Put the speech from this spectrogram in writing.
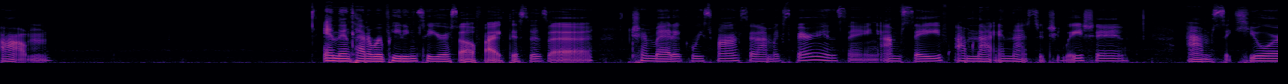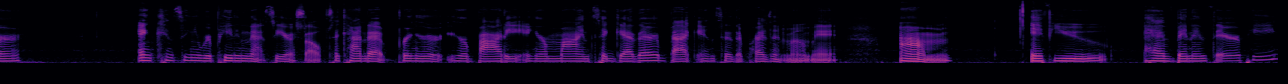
um, and then kind of repeating to yourself like this is a traumatic response that I'm experiencing. I'm safe. I'm not in that situation. I'm secure and continue repeating that to yourself to kind of bring your, your body and your mind together back into the present moment. Um, if you have been in therapy,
